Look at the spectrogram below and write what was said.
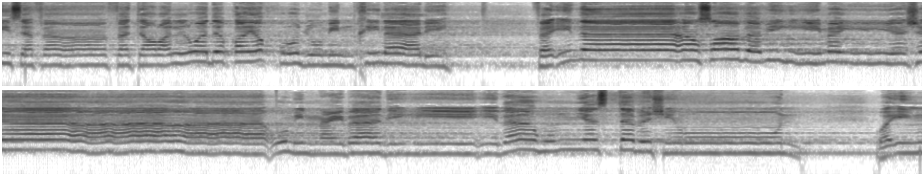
كسفا فترى الودق يخرج من خلاله. فإذا أصاب به من يشاء من عباده إذا هم يستبشرون. وإن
